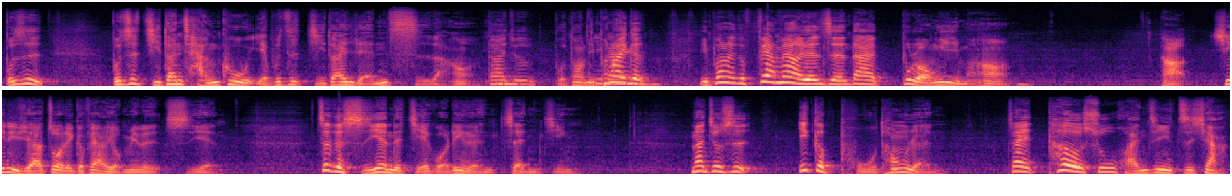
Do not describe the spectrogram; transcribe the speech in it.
不是不是极端残酷，也不是极端仁慈的哈，大概就是普通。你碰到一个你碰到一个非常非常仁慈的人，大概不容易嘛哈。好，心理学家做了一个非常有名的实验，这个实验的结果令人震惊，那就是一个普通人在特殊环境之下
